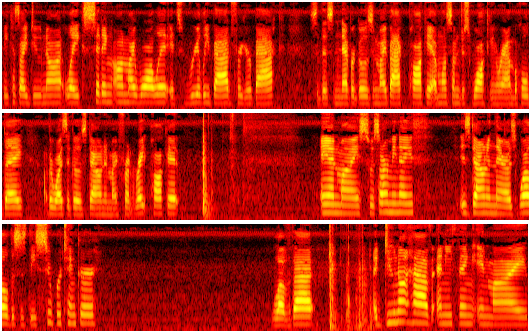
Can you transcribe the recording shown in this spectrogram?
because I do not like sitting on my wallet. It's really bad for your back. So this never goes in my back pocket unless I'm just walking around the whole day. Otherwise it goes down in my front right pocket. And my Swiss Army knife is down in there as well. This is the Super Tinker. Love that. I do not have anything in my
